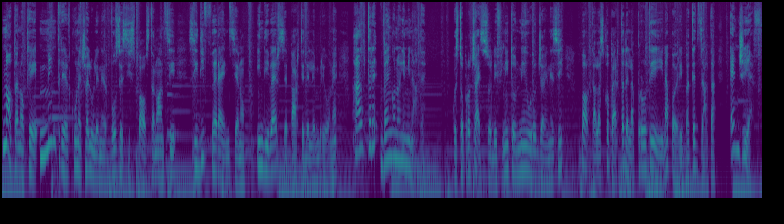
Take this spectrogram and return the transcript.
Notano che mentre alcune cellule nervose si spostano, anzi si differenziano in diverse parti dell'embrione, altre vengono eliminate. Questo processo, definito neurogenesi, porta alla scoperta della proteina poi ribattezzata NGF.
